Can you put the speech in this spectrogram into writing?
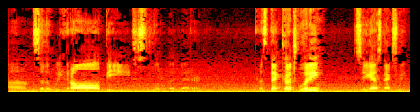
um, so that we can all be just a little bit better. This has been Coach Woody. See you guys next week.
